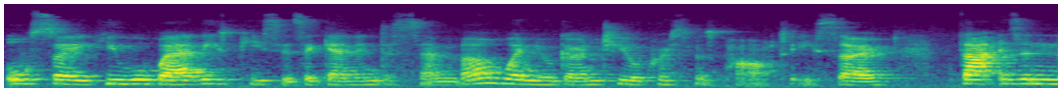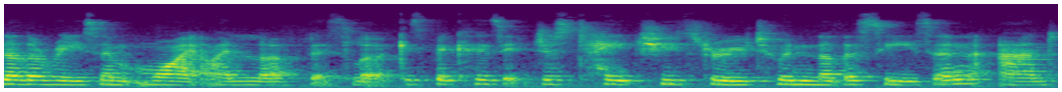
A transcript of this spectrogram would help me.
also you will wear these pieces again in December when you're going to your Christmas party. So that is another reason why I love this look is because it just takes you through to another season and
